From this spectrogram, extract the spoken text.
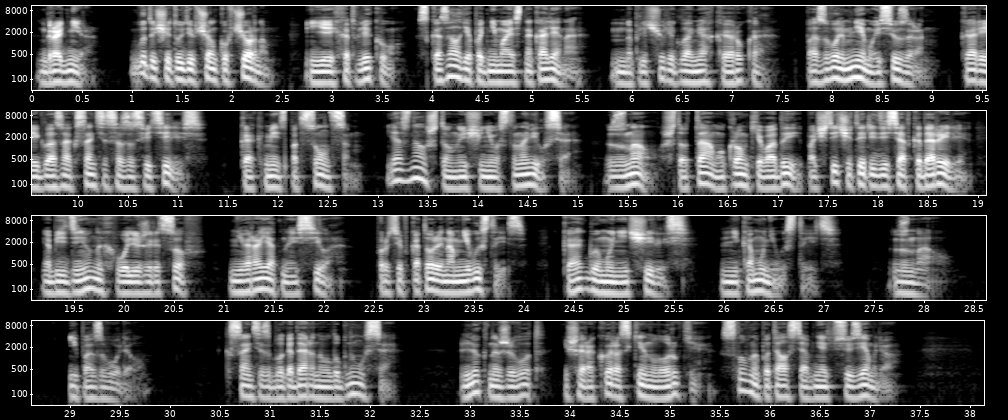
«Граднир, вытащи ту девчонку в черном. Я их отвлеку», — сказал я, поднимаясь на колено. На плечо легла мягкая рука. «Позволь мне, мой сюзерен». Карие глаза Ксантиса засветились, как медь под солнцем. Я знал, что он еще не восстановился. Знал, что там, у кромки воды, почти четыре десятка дарели, объединенных волей жрецов. Невероятная сила, против которой нам не выстоять. Как бы мы ни чились, никому не выстоять. Знал. И позволил. Ксантис благодарно улыбнулся, лег на живот и широко раскинул руки, словно пытался обнять всю землю.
